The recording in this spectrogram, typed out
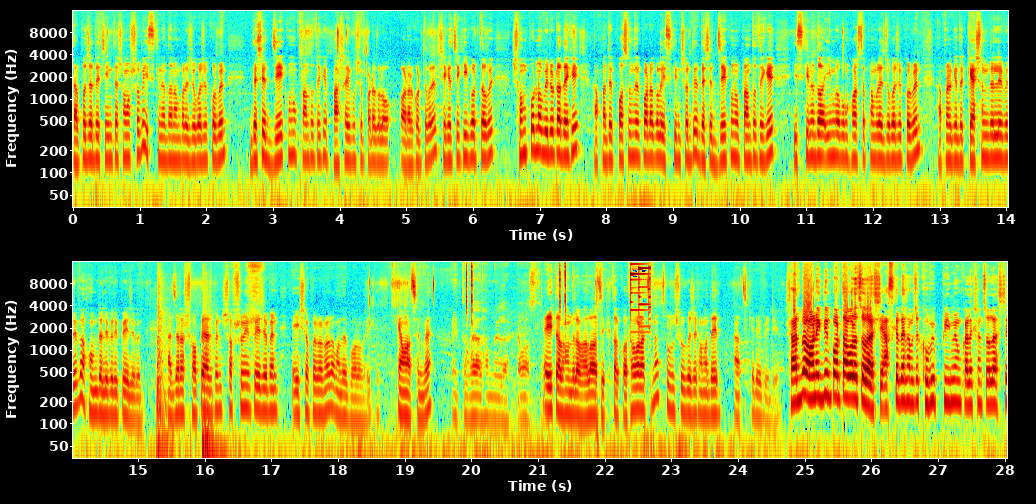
তারপর যাদের চিন্তা সমস্যা হবে, স্ক্রিনে দেওয়া নম্বরে যোগাযোগ করবেন। দেশের যে কোনো প্রান্ত থেকে বাসায় বসে প্রোডাক্টগুলো অর্ডার করতে পারেন। সেক্ষেত্রে কী করতে হবে? সম্পূর্ণ ভিডিওটা দেখে আপনাদের পছন্দের প্রোডাক্টগুলো স্ক্রিনশট দিয়ে দেশের যে কোনো প্রান্ত থেকে স্ক্রিনে দেওয়া ইম এবং হোয়াটসঅ্যাপ নম্বরে যোগাযোগ করবেন। আপনারা কিন্তু ক্যাশ অন ডেলিভারি বা হোম ডেলিভারি পেয়ে যাবেন। আর যারা শপে আসবেন, সবসময় পেয়ে যাবেন এই শপের ওনার আমাদের বড় ভাইকে। কেমন আছেন ভাই? এই তো ভাই, আলহামদুলিল্লাহ। কেমন এই তো আলহামদুলিল্লাহ ভালো আছি। তোর কথা বলাচ্ছি না চলুন শুরু করেছে আমাদের আজকের এই ভিডিও সাদ ভাই অনেকদিন পর তো আবারও চলে আসছি। আজকে দেখলাম যে খুবই প্রিমিয়াম কালেকশন চলে আসছে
